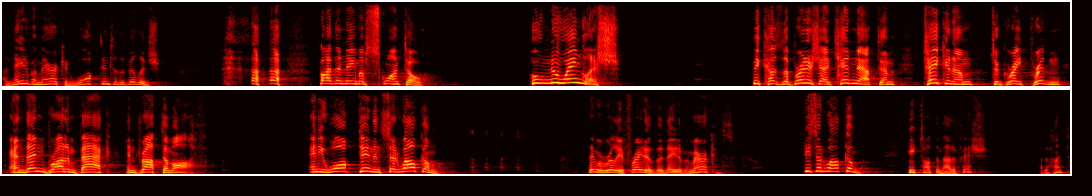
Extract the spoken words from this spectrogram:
a Native American walked into the village by the name of Squanto, who knew English because the British had kidnapped him, taken him to Great Britain, and then brought him back and dropped him off. And he walked in and said, Welcome. They were really afraid of the Native Americans. He said, Welcome. He taught them how to fish, how to hunt,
